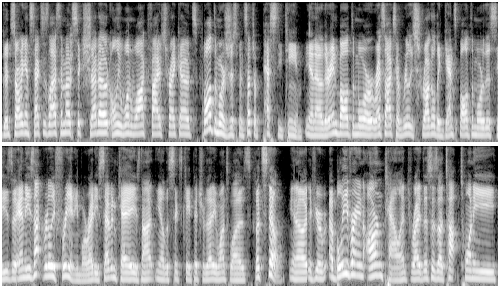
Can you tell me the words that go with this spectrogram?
Good start against Texas last time out. Six shutout, only one walk, five strikeouts. Baltimore's just been such a pesty team. You know, they're in Baltimore. Red Sox have really struggled against Baltimore this season. And he's not really free anymore, right? He's 7K. He's not, you know, the 6K pitcher that he once was. But still, you know, if you're a believer in arm talent, right? This is a top 20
